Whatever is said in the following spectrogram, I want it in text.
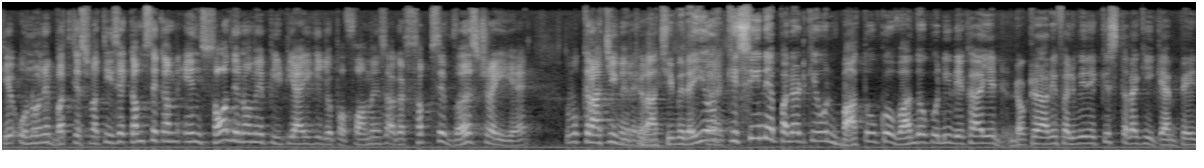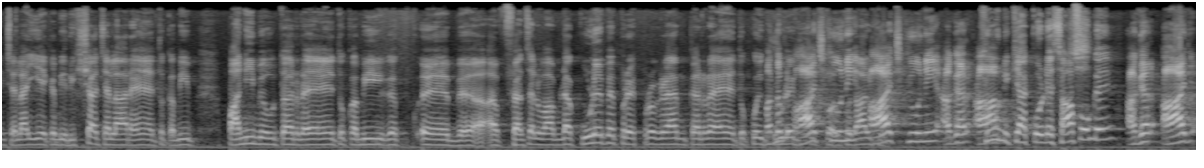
कि उन्होंने बदकिस्मती से कम से कम इन सौ दिनों में पीटीआई की जो परफॉर्मेंस अगर सबसे वर्स्ट रही है तो वो कराची में रही कराची में रही। और किसी ने पलट के उन बातों को वादों को नहीं देखा। ये डॉक्टर आरिफ अलवी ने किस तरह की कैंपेन चलाई है? कभी रिक्शा चला रहे हैं तो कभी पानी में उतर रहे हैं तो कभी फैसल वामडा कूड़े पे प्रोग्राम कर रहे हैं तो कोई मतलब आज क्यों नहीं आज क्यों नहीं अगर क्यों नहीं? क्या कूड़े साफ़ हो गए? अगर आज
